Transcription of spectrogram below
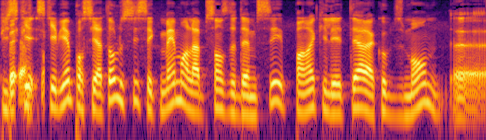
Puis ce qui, est, ce qui est bien pour Seattle aussi, c'est que même en l'absence de Dempsey, pendant qu'il était à la Coupe du Monde, euh,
